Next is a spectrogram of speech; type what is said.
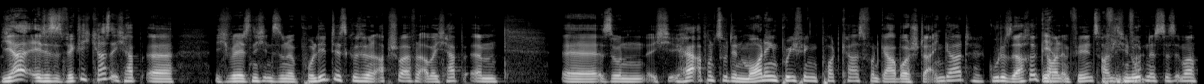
ja, ey, das ist wirklich krass. Ich habe, äh, ich will jetzt nicht in so eine Politdiskussion abschweifen, aber ich habe ähm, äh, so ein, ich höre ab und zu den Morning Briefing Podcast von Gabor Steingart. Gute Sache, kann Ja, man empfehlen. 20 jeden Minuten Fall. ist das immer.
